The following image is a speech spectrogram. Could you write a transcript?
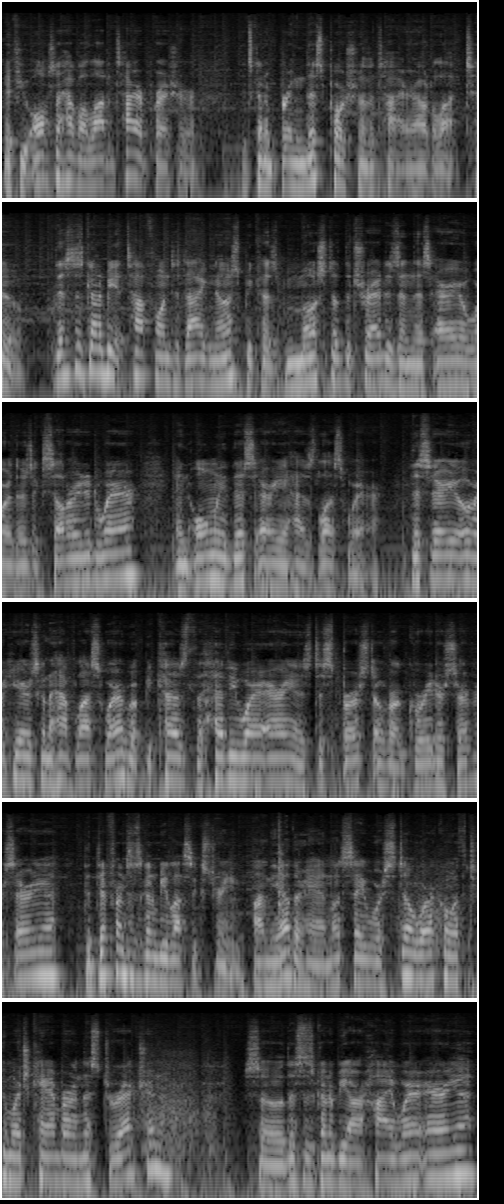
if you also have a lot of tire pressure, it's gonna bring this portion of the tire out a lot too. This is going to be a tough one to diagnose because most of the tread is in this area where there's accelerated wear and only this area has less wear. This area over here is going to have less wear, but because the heavy wear area is dispersed over a greater surface area, the difference is going to be less extreme. On the other hand, let's say we're still working with too much camber in this direction. So this is going to be our high wear area,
